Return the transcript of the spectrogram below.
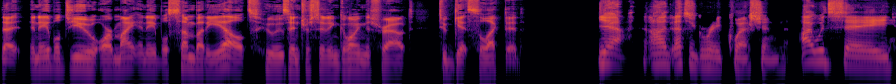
that enabled you or might enable somebody else who is interested in going this route to get selected? Yeah, uh, that's a great question. I would say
